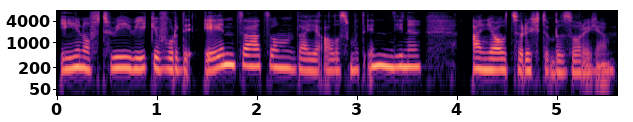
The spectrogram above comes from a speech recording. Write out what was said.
één of twee weken voor de einddatum dat je alles moet indienen, aan jou terug te bezorgen.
